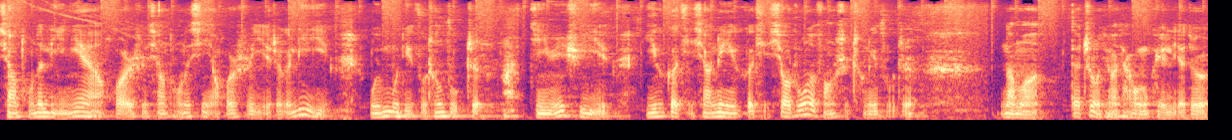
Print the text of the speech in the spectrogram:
相同的理念啊，或者是相同的信仰，或者是以这个利益为目的组成组织啊，仅允许以一个个体向另一个个体效忠的方式成立组织。那么。在这种情况下，我们可以理解，就是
